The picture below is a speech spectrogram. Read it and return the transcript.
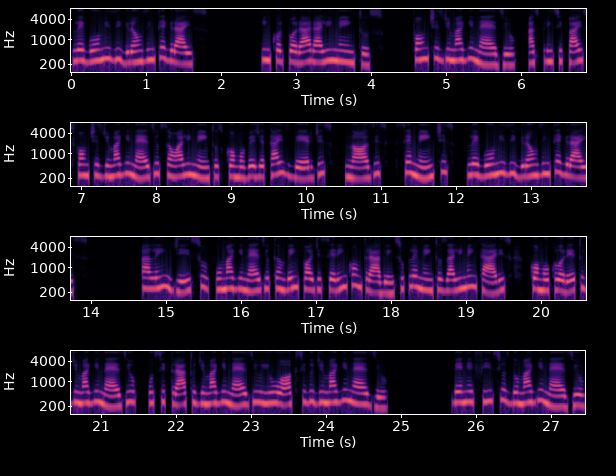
legumes e grãos integrais. Incorporar alimentos. Fontes de magnésio. As principais fontes de magnésio são alimentos como vegetais verdes, nozes, sementes, legumes e grãos integrais. Além disso, o magnésio também pode ser encontrado em suplementos alimentares, como o cloreto de magnésio, o citrato de magnésio e o óxido de magnésio. Benefícios do magnésio:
